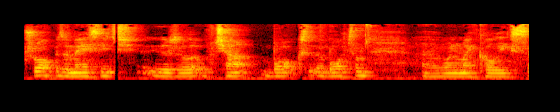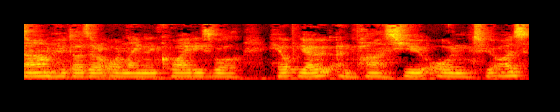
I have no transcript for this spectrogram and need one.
drop us a message. There's a little chat box at the bottom. Uh, one of my colleagues, Sam, who does our online inquiries, will help you out and pass you on to us.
